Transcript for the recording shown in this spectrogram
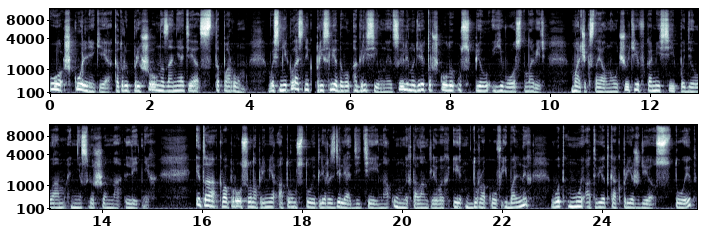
о школьнике, который пришел на занятия с топором. Восьмиклассник преследовал агрессивные цели, но директор школы успел его остановить. Мальчик стоял на учете в комиссии по делам несовершеннолетних. Это к вопросу, например, о том, стоит ли разделять детей на умных, талантливых и дураков и больных. Вот мой ответ, как прежде, стоит,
